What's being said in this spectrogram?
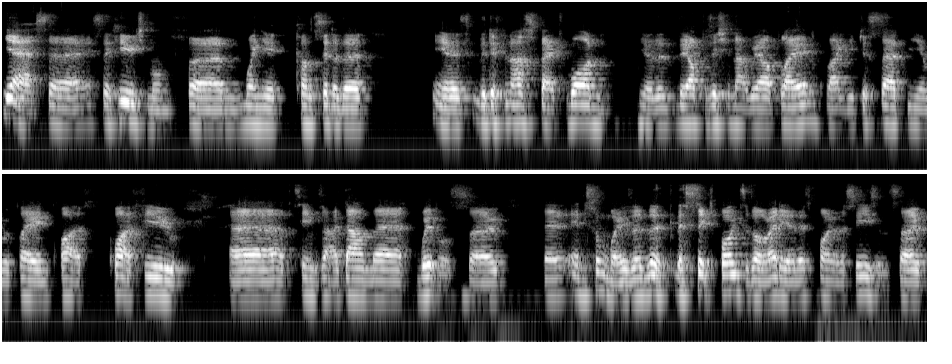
Yeah, it's a, it's a huge month um, when you consider the you know the different aspects. One, you know the, the opposition that we are playing, like you just said, you know we're playing quite a, quite a few uh, teams that are down there with us. So uh, in some ways, they're, they're, six pointers already at this point of the season. So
